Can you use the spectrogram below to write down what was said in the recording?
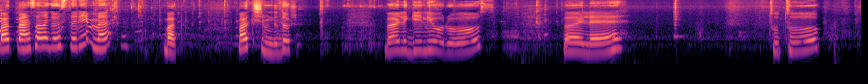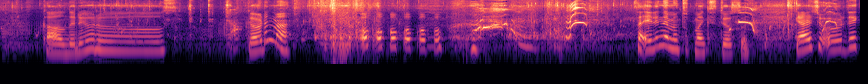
Bak ben sana göstereyim mi? Bak. Bak şimdi dur. Böyle geliyoruz. Böyle tutup kaldırıyoruz. Gördün mü? Hop hop hop hop hop hop. Sen elinle mi tutmak istiyorsun? Gerçi ördek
